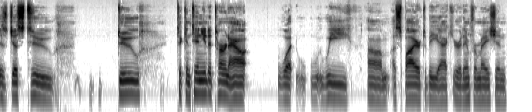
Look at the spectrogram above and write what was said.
is just to do to continue to turn out what we um, aspire to be accurate information,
